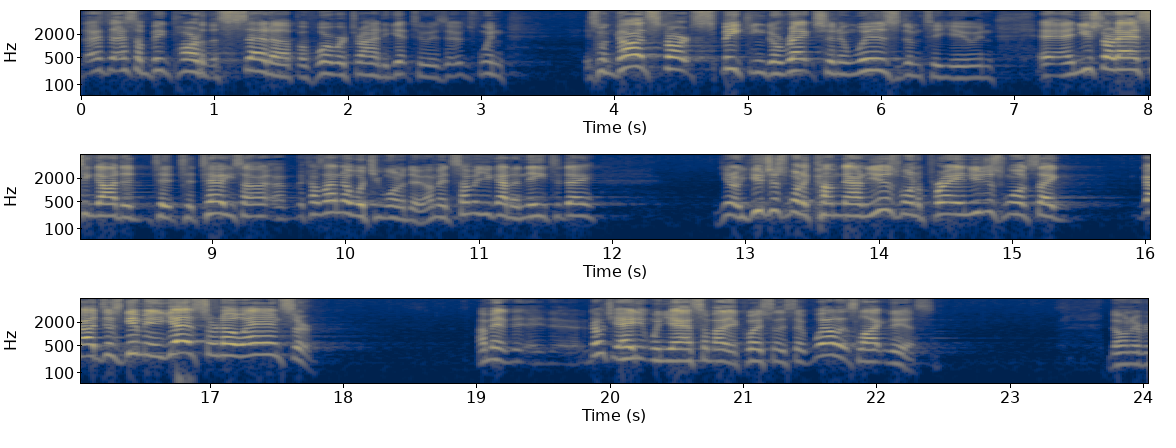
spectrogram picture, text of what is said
that's a big part of the setup of where we're trying to get to is it's when it's when God starts speaking direction and wisdom to you and and you start asking God to, to, to tell you something uh, because I know what you want to do. I mean, some of you got a need today. You know, you just want to come down, you just want to pray, and you just want to say, God, just give me a yes or no answer. I mean, don't you hate it when you ask somebody a question, they say, Well, it's like this. Don't ever,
